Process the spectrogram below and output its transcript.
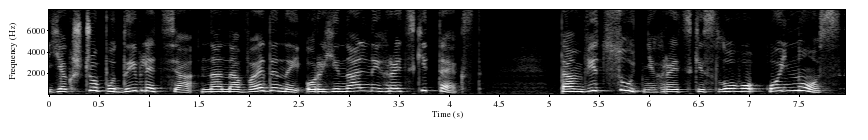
якщо подивляться на наведений оригінальний грецький текст. Там відсутнє грецьке слово ойнос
